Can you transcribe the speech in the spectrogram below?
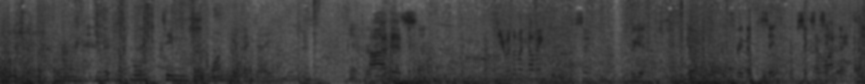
Uh, a couple, team group one, get back to A. Yeah, group Ah, there's a few of them are coming. See? We get go group 3 back to C, group 6 and Never 7 mind. back to C.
